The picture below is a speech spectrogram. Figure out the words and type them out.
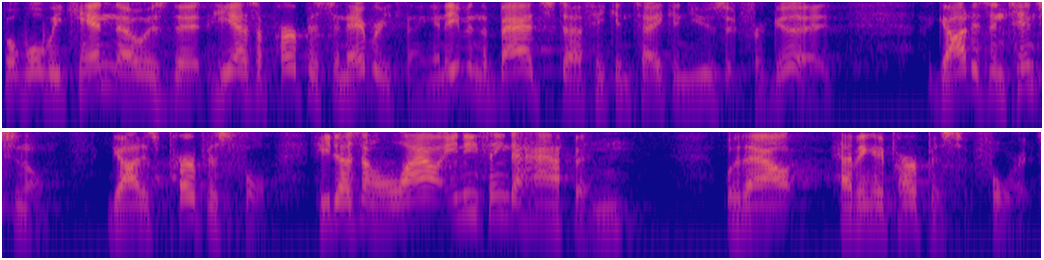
But what we can know is that He has a purpose in everything, and even the bad stuff He can take and use it for good. God is intentional, God is purposeful. He doesn't allow anything to happen without having a purpose for it.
